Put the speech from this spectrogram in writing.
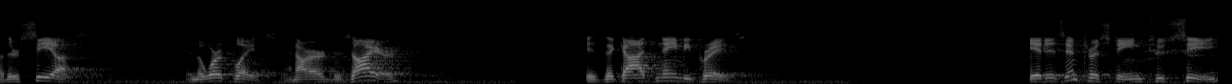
Others see us in the workplace, and our desire is that God's name be praised. It is interesting to see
